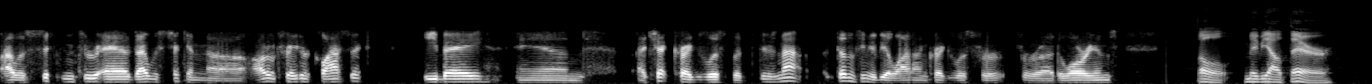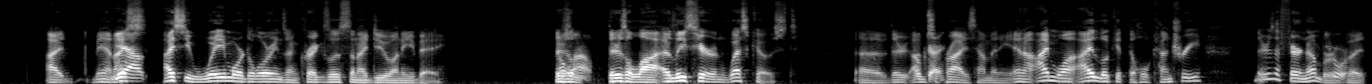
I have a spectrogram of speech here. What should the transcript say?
I was sifting through ads. I was checking uh, Auto Trader Classic, eBay, and I checked Craigslist, but there's not. It doesn't seem to be a lot on Craigslist for for uh, DeLoreans. Oh, maybe out there. I man, Yeah. I, I see way more DeLoreans on Craigslist than I do on eBay. There's Oh, a wow. there's a lot, at least here in West Coast. Uh, there, I'm Okay. surprised how many. And I'm I look at the whole country. There's a fair number, Sure. but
